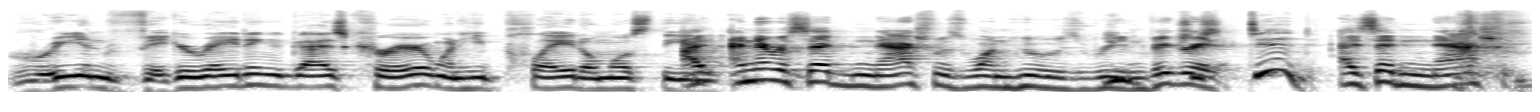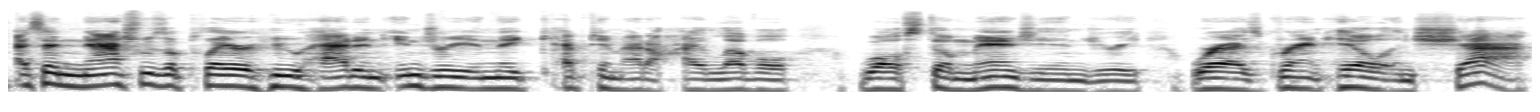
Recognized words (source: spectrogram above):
reinvigorating a guy's career when he played almost the I, I never said Nash was one who was reinvigorated. just did. I said Nash. I said Nash was a player who had an injury and they kept him at a high level while still managing the injury. Whereas Grant Hill and Shaq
